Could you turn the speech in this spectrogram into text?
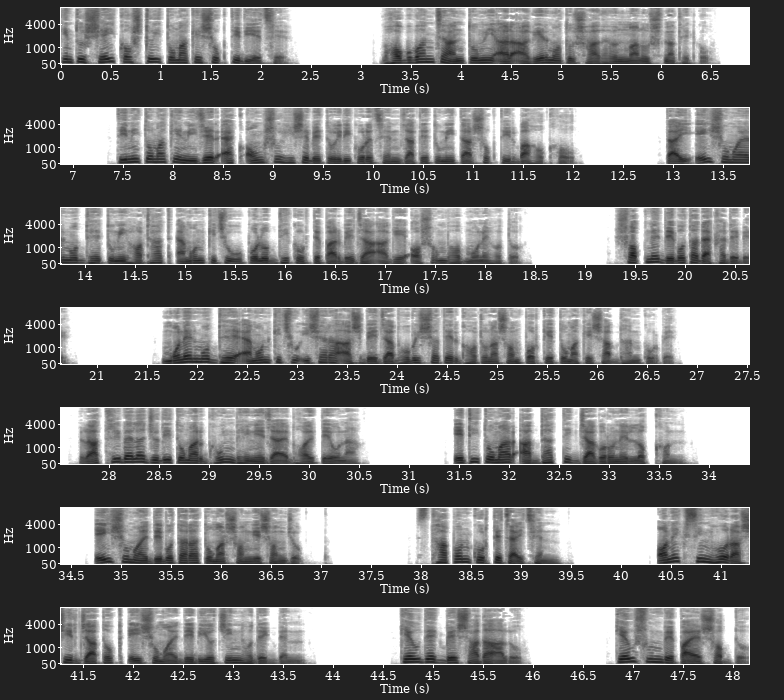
কিন্তু সেই কষ্টই তোমাকে শক্তি দিয়েছে। ভগবান চান তুমি আর আগের মতো সাধারণ মানুষ না থেকো। তিনি তোমাকে নিজের এক অংশ হিসেবে তৈরি করেছেন যাতে তুমি তার শক্তির বাহক হও। তাই এই সময়ের মধ্যে তুমি হঠাৎ এমন কিছু উপলব্ধি করতে পারবে যা আগে অসম্ভব মনে হতো। স্বপ্নে দেবতা দেখা দেবে। মনের মধ্যে এমন কিছু ইশারা আসবে যা ভবিষ্যতের ঘটনা সম্পর্কে তোমাকে সাবধান করবে। রাত্রিবেলা যদি তোমার ঘুম ভেঙে যায়, ভয় পেও না। এটি তোমার আধ্যাত্মিক জাগরণের লক্ষণ। এই সময় দেবতারা তোমার সঙ্গে সংযোগ স্থাপন করতে চাইছেন। অনেক সিংহ রাশির জাতক এই সময় দেবীয় চিহ্ন দেখবেন। কেউ দেখবে সাদা আলো। কেউ শুনবে পায়ের শব্দ।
